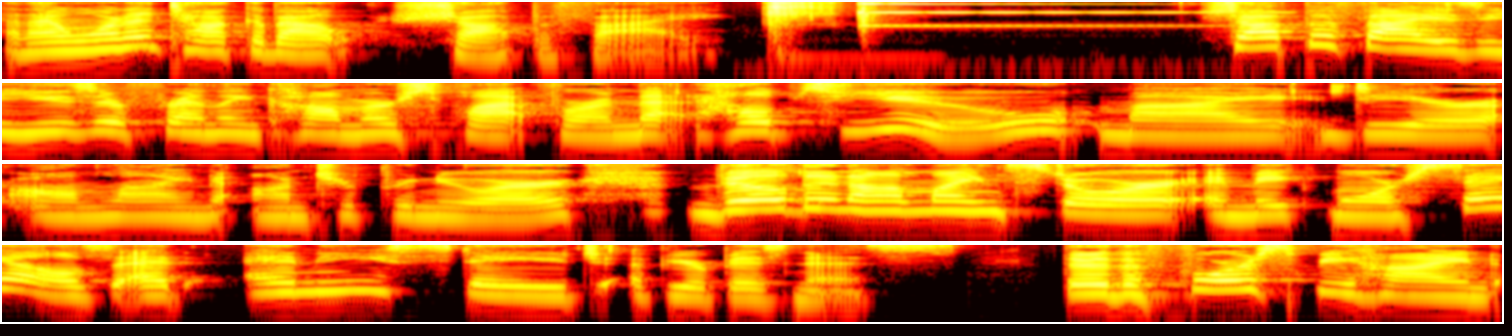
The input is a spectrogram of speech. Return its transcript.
and I want to talk about Shopify. Shopify is a user friendly commerce platform that helps you, my dear online entrepreneur, build an online store and make more sales at any stage of your business. They're the force behind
